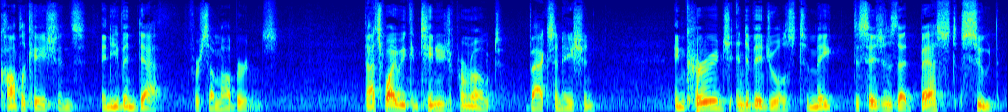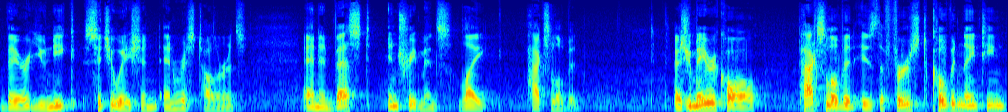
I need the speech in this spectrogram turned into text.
complications, and even death for some Albertans. That's why we continue to promote vaccination, encourage individuals to make decisions that best suit their unique situation and risk tolerance, and invest in treatments like Paxlovid. As you may recall, Paxlovid is the first COVID 19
